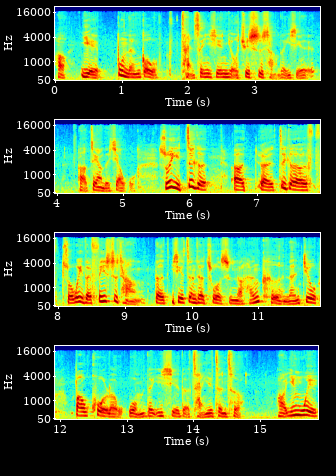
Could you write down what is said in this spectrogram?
哈，也不能够产生一些扭曲市场的一些啊这样的效果。所以这个。呃呃，这个所谓的非市场的一些政策措施呢，很可能就包括了我们的一些的产业政策，啊，因为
